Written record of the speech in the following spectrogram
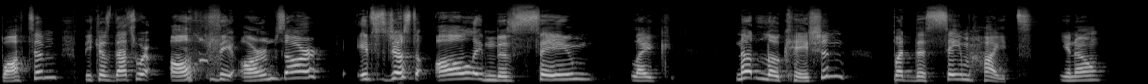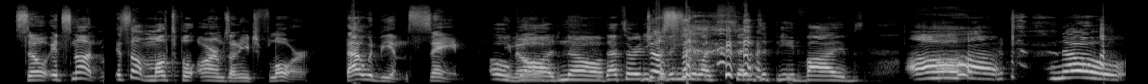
bottom because that's where all the arms are. It's just all in the same like not location, but the same height, you know? So it's not it's not multiple arms on each floor. That would be insane. Oh You know, god, no! That's already just- giving me like centipede vibes. Ah, no!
